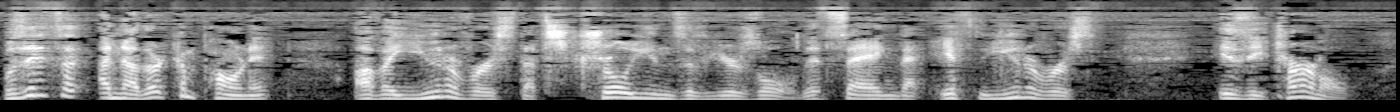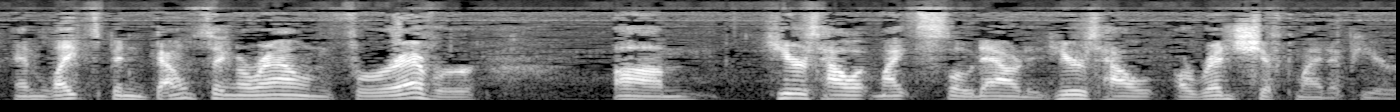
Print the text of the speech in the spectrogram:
was that it's a, another component of a universe that's trillions of years old. It's saying that if the universe is eternal and light's been bouncing around forever, um, here's how it might slow down, and here's how a redshift might appear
